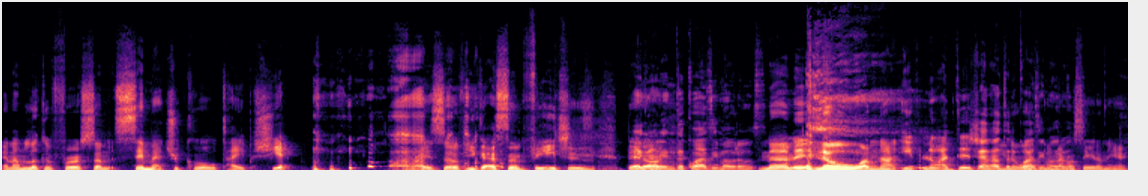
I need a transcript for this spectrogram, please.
And I'm looking for some symmetrical type shit. right? So if you got some features that You're are into Quasimodos? no, I mean, no, I'm not. Even though I did. Shout out to the what? I'm not gonna say it on the air.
